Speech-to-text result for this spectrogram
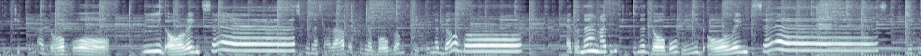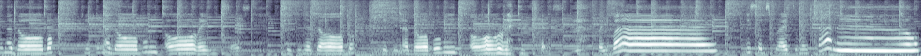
ating chicken adobo with orange zest. Pinasarap at pinabonggang chicken adobo. Ito na ang ating chicken adobo with orange zest. Chicken adobo chicken adobo with oranges. Chicken adobo, chicken adobo with oranges. Bye-bye! Please subscribe to my channel.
